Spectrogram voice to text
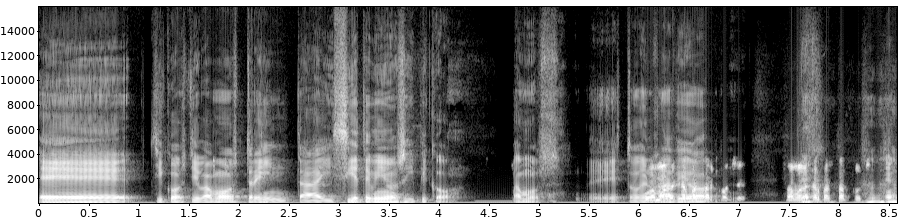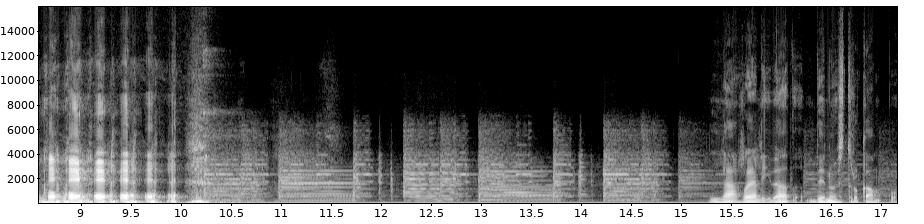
eh, chicos, llevamos 37 minutos y pico. Vamos, eh, esto en Pues vamos a dejar radio. pasar coches vamos a dejar pasar coches La realidad de nuestro campo.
